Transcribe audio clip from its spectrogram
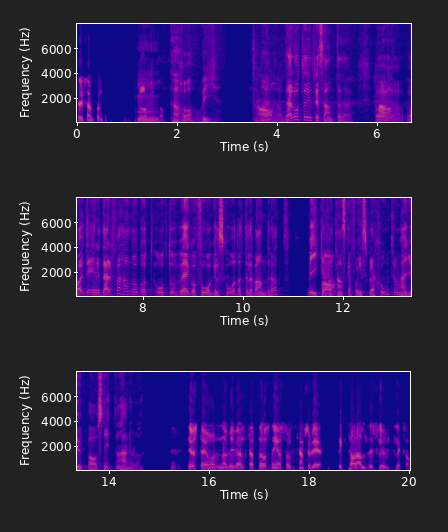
till exempel. Mm. Jaha, oj. Ja. Ja. Det här låter intressant det där. Ja, Ja. Är det därför han har gått, åkt iväg och fågelskådat eller vandrat? Mikael, Ja. för att han ska få inspiration till de här djupa avsnitten här nu då? Just det, och när vi väl sätter oss ner så kanske det, det tar aldrig slut liksom.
